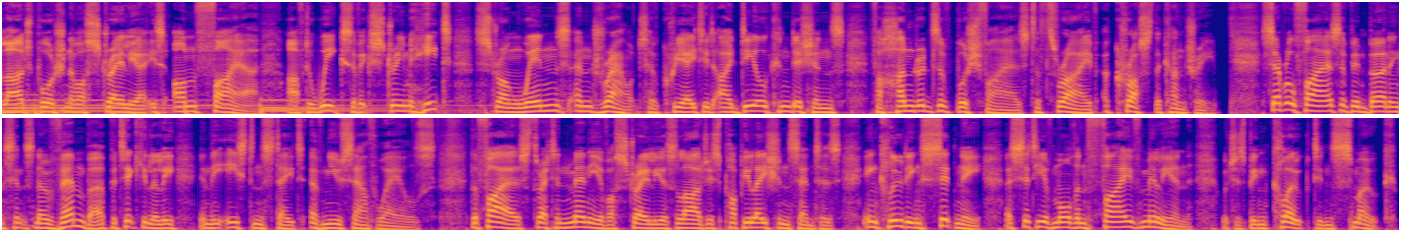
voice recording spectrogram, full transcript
A large portion of Australia is on fire after weeks of extreme heat, strong winds, and drought have created ideal conditions for hundreds of bushfires to thrive across the country. Several fires have been burning since November, particularly in the eastern state of New South Wales. The fires threaten many of Australia's largest population centres, including Sydney, a city of more than 5 million, which has been cloaked in smoke.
